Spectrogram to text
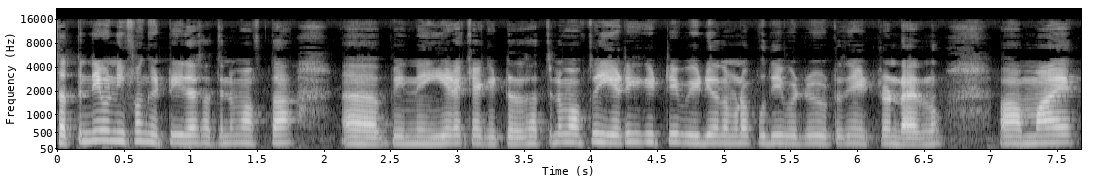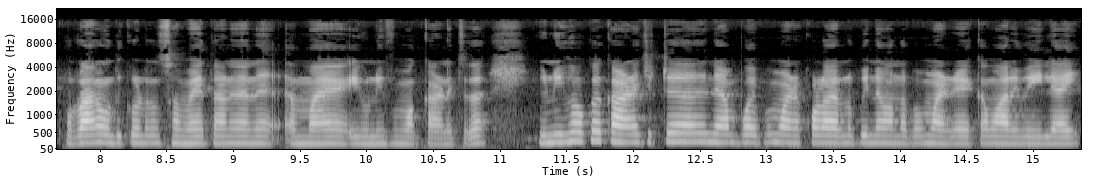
സത്യന്റെ യൂണിഫോം കിട്ടിയില്ല. സത്യന്റെ മഫ്ത പിന്നെ ഈയിടയ്ക്കാണ് കിട്ടിയത്. സത്യന്റെ മഫ്ത ഈയിടയ്ക്ക് കിട്ടിയ വീഡിയോ നമ്മുടെ പുതിയ വീഡിയോ യൂട്യൂബിൽ ഞാൻ ഇട്ടിട്ടുണ്ടായിരുന്നു. അപ്പോൾ അമ്മായി ഖുറാൻ ഒതുക്കൊണ്ടിരുന്ന സമയത്താണ് ഞാൻ അമ്മായി യൂണിഫോമൊക്കെ കാണിച്ചത്. യൂണിഫോമൊക്കെ കാണിച്ചിട്ട് ഞാൻ പോയപ്പോൾ മഴക്കുള്ളായിരുന്നു. പിന്നെ വന്നപ്പോൾ മഴയൊക്കെ മാറി വെയിലായി.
